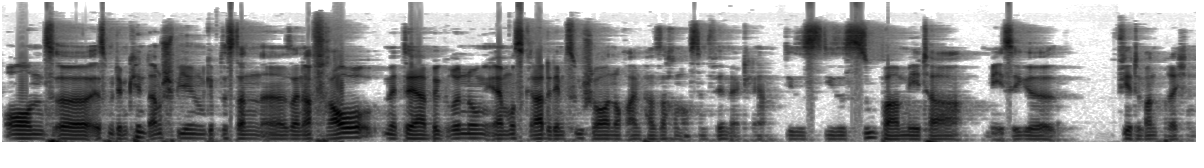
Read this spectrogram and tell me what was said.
und äh, ist mit dem Kind am Spielen und gibt es dann äh, seiner Frau mit der Begründung, er muss gerade dem Zuschauer noch ein paar Sachen aus dem Film erklären. Dieses, dieses super meta-mäßige vierte Wand brechen.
